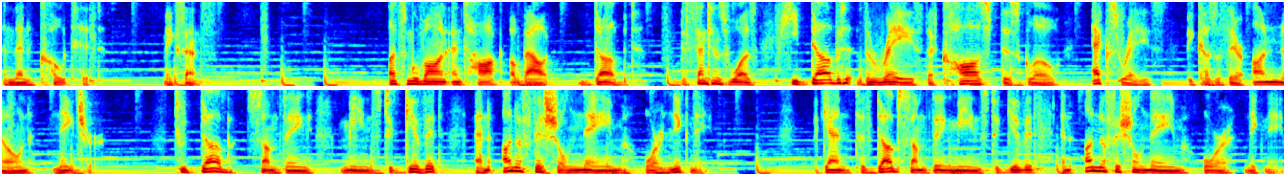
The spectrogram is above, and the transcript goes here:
and then coated. Makes sense. Let's move on and talk about dubbed. The sentence was He dubbed the rays that caused this glow X rays because of their unknown nature. To dub something means to give it an unofficial name or nickname. Again, to dub something means to give it an unofficial name or nickname.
